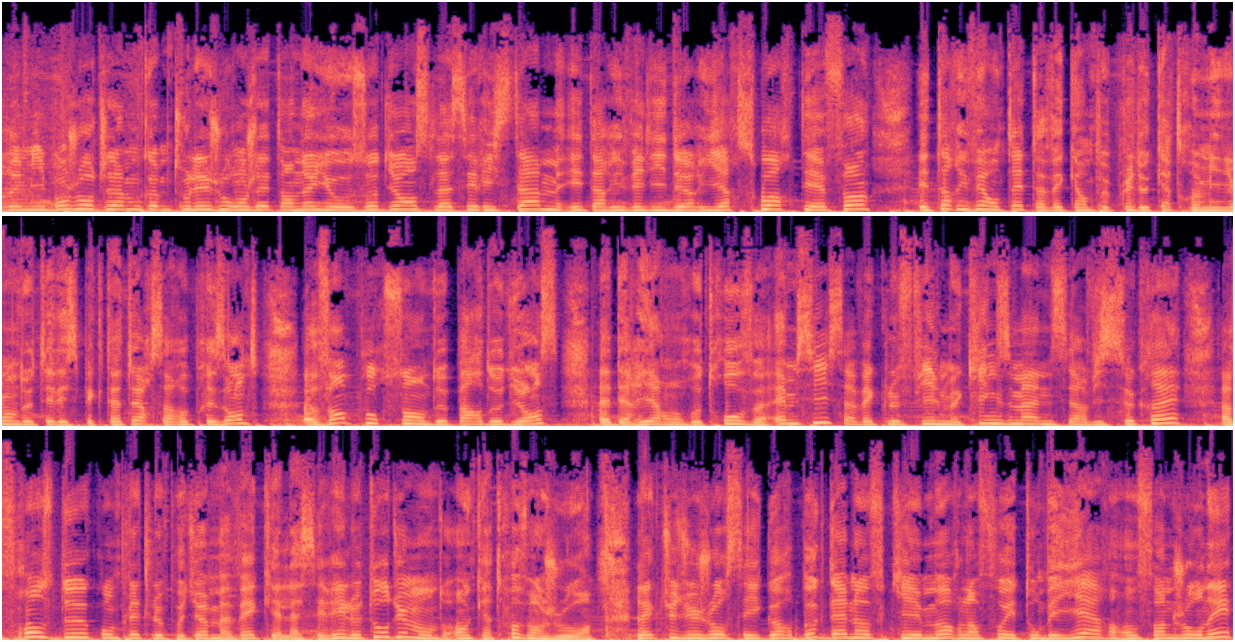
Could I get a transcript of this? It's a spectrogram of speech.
Rémi, bonjour Jam. Comme tous les jours, on jette un œil aux audiences. La série Stam est arrivée leader hier soir. TF1 est arrivé en tête avec un peu plus de 4 millions de téléspectateurs. Ça représente 20% de part d'audience. Derrière, on retrouve M6 avec le film Kingsman Service Secret. France 2 complète le podium avec la série Le Tour du Monde en 80 jours. L'actu du jour, c'est Igor Bogdanov qui est mort. L'info est tombée hier en fin de journée.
